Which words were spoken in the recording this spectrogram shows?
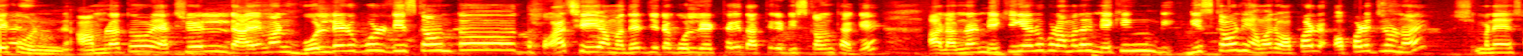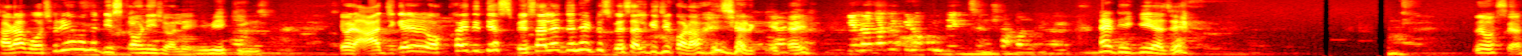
দেখুন আমরা তো অ্যাকচুয়াল ডায়মন্ড গোল্ডের উপর ডিসকাউন্ট তো আছেই আমাদের যেটা গোল্ড রেট থাকে তার থেকে ডিসকাউন্ট থাকে। আর আপনার মেকিং এর উপর আমাদের মেকিং ডিসকাউন্টই আমাদের অফার অফারের জন্য নয় মানে সারা বছরই আমাদের ডিসকাউন্টই চলে মেকিং এবার আজকে অক্ষয় তৃতীয় স্পেশালের জন্য একটু স্পেশাল কিছু করা হয়েছে আর কি এটাই কেনাকাটা কীরকম দেখছেন সকাল থেকে? হ্যাঁ ঠিকই আছে। নমস্কার।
